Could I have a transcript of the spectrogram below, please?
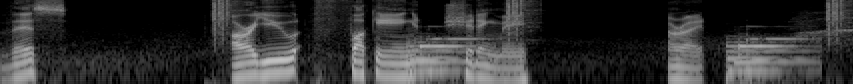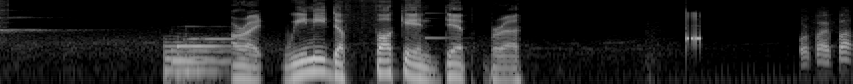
This. Are you fucking shitting me? All We need to fucking dip, bruh. 455,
